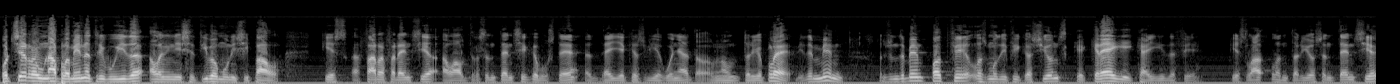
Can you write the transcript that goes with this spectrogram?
pot ser raonablement atribuïda a la iniciativa municipal, que és, fa referència a l'altra sentència que vostè deia que es havia guanyat en l'anterior ple. Evidentment, l'Ajuntament pot fer les modificacions que cregui que hagi de fer que és l'anterior sentència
